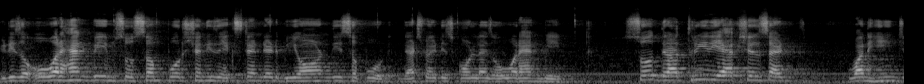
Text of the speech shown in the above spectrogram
It is a overhang beam, so some portion is extended beyond the support. That's why it is called as overhang beam. So there are three reactions at one hinge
